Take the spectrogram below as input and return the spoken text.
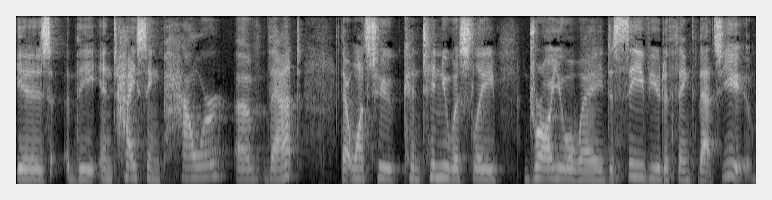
is the enticing power of that that wants to continuously draw you away, deceive you to think that's you.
